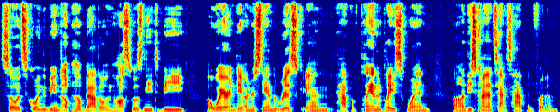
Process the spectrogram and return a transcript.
So it's going to be an uphill battle, and hospitals need to be aware and they understand the risk and have a plan in place when uh, these kind of attacks happen for them.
